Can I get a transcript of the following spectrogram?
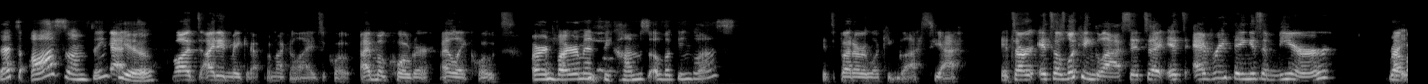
That's awesome. Thank yes. you. Well, I didn't make it up. I'm not gonna lie. It's a quote. I'm a quoter. I like quotes. Our environment becomes a looking glass. It's but our looking glass. Yeah. It's our. It's a looking glass. It's a. It's everything is a mirror. Right.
